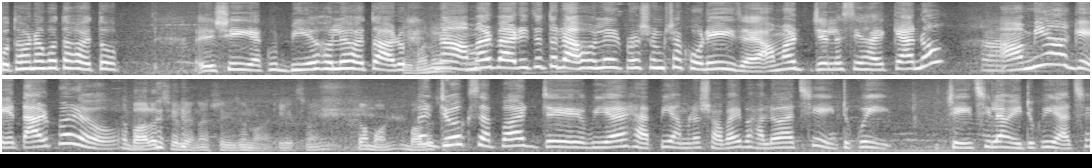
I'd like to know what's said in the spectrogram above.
কোথাও না কোথাও হয়তো সেই এখন বিয়ে হলে হয়তো আরও মানে না আমার বাড়িতে তো রাহুলের প্রশংসা করেই যায়। আমার জেলাসি হয়। কেন? আমি আগে তারপরেও। ভালো ছেলে না সেই জন্য কাম অন জোকস অ্যাপার্ট যে উই আর হ্যাপি আমরা সবাই ভালো আছি এইটুকুই চেয়েছিলাম এইটুকুই আছে।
